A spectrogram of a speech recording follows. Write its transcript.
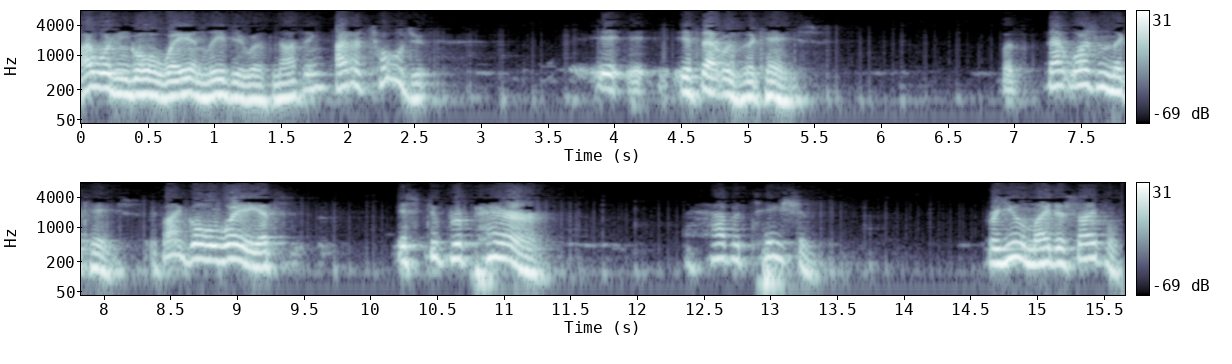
I wouldn't go away and leave you with nothing. I'd have told you if that was the case. But that wasn't the case. If I go away, it's, it's to prepare a habitation for you, my disciples.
